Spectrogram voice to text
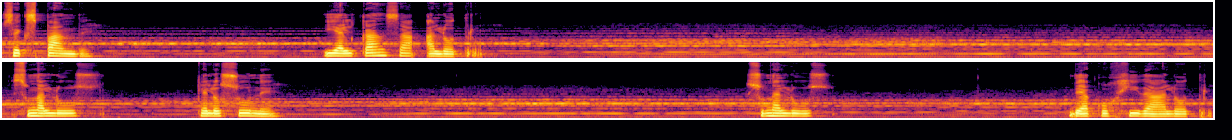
se expande y alcanza al otro. Es una luz que los une. Es una luz de acogida al otro.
